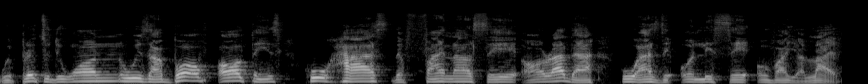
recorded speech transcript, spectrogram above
We pray to the one who is above all things, who has the final say, or rather, who has the only say over your life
